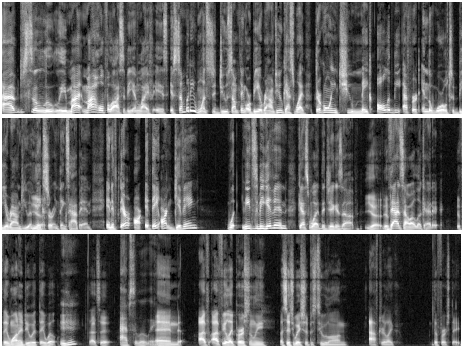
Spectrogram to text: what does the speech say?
Absolutely. My my whole philosophy in life is if somebody wants to do something or be around you, guess what? They're going to make all of the effort in the world to be around you and Yeah. make certain things happen. And if there aren't if they aren't giving what needs to be given, guess what? The jig is up. Yeah, if That's how I look at it. if they want to do it, they will. Mm-hmm. That's it. Absolutely. And I I feel like personally, a situationship is too long after like the first date.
